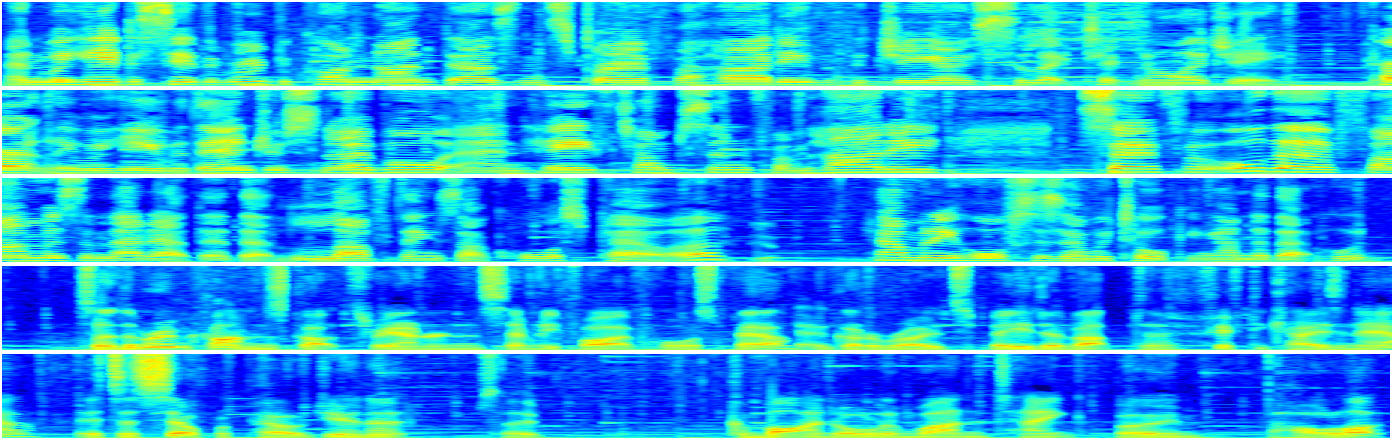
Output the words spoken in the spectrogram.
and we're here to see the Rubicon 9000 sprayer for Hardi with the GeoSelect technology. Currently we're here with Andrew Snowball and Heath Thompson from Hardi. So for all the farmers and that out there that love things like horsepower, yep. how many horses are we talking under that hood? So the Rubicon's got 375 horsepower. It's got a road speed of up to 50 k's an hour. It's a self-propelled unit, so combined all in one tank, boom, the whole lot.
